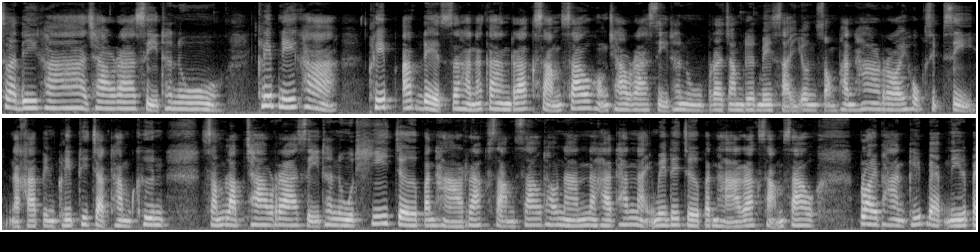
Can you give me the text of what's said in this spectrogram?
สวัสดีค่ะ ชาวราศีธนู คลิปนี้ค่ะ คลิปอัปเดตสถานการณ์รักสามเศร้าของชาวราศีธนูประจำเดือนเมษายน 2564 นะคะ เป็นคลิปที่จัดทำขึ้นสำหรับชาวราศีธนูที่เจอปัญหารักสามเศร้าเท่านั้นนะคะ ท่านไหนไม่ได้เจอปัญหารักสามเศร้า ปล่อยผ่านคลิปแบบนี้ไป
